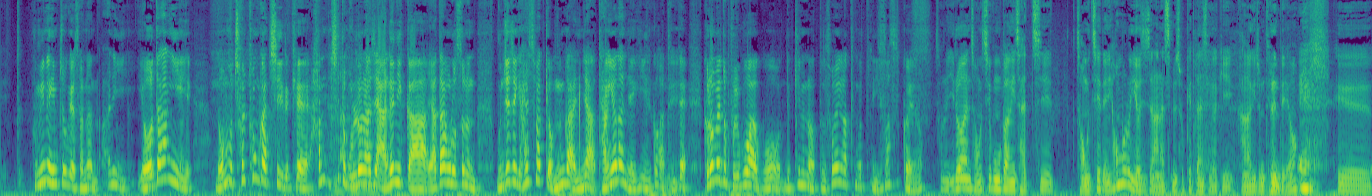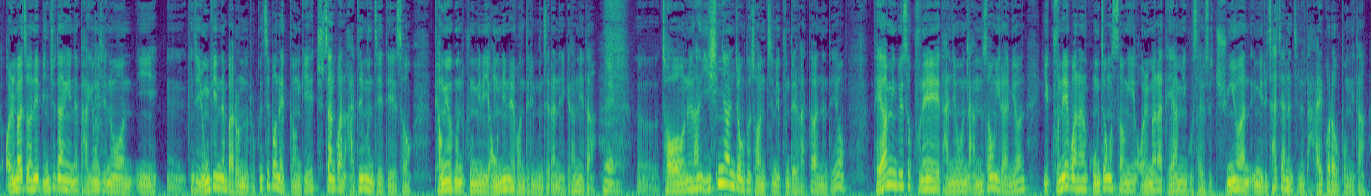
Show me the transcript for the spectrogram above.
국민의힘 쪽에서는 아니 여당이 너무 철통같이 이렇게 함치도 물러나지 않으니까 야당으로서는 문제 제기할 수밖에 없는 거 아니냐 당연한 얘기일 것 같은데 네. 그럼에도 불구하고 느끼는 어떤 소외 같은 것들이 있었을 거예요. 저는 이러한 정치 공방이 자칫 정치에 대한 혐오로 이어지지 않았으면 좋겠다는 생각이 강하게 좀 드는데요. 네. 그 얼마 전에 민주당에 있는 박용진 의원이 굉장히 용기 있는 발언으로 끄집어냈던 게 추장관 아들 문제에 대해서 병역은 국민의 영린을 건드린 문제라는 얘기를 합니다. 네. 어, 저는 한 20년 정도 전쯤에 군대를 갔다 왔는데요. 대한민국에서 군에 다녀온 남성이라면 이 군에 관한 공정성이 얼마나 대한민국 사회에서 중요한 의미를 차지하는지는 다 알 거라고 봅니다.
